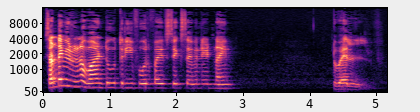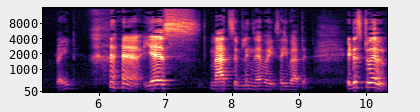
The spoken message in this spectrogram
Sometimes you know 1, 2, 3, 4, 5, 6, 7, 8, 9, 12, right? yes, math siblings hai bhai, sahi baat hai. It is 12.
